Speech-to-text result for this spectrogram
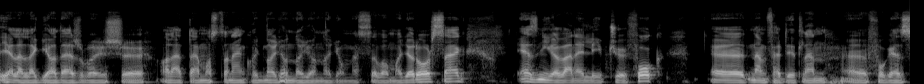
jelenlegi adásban is alátámasztanánk, hogy nagyon-nagyon-nagyon messze van Magyarország. Ez nyilván egy lépcsőfok, nem feltétlen fog ez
